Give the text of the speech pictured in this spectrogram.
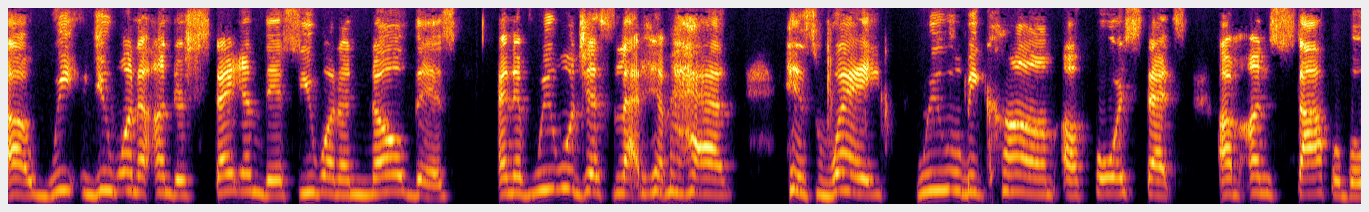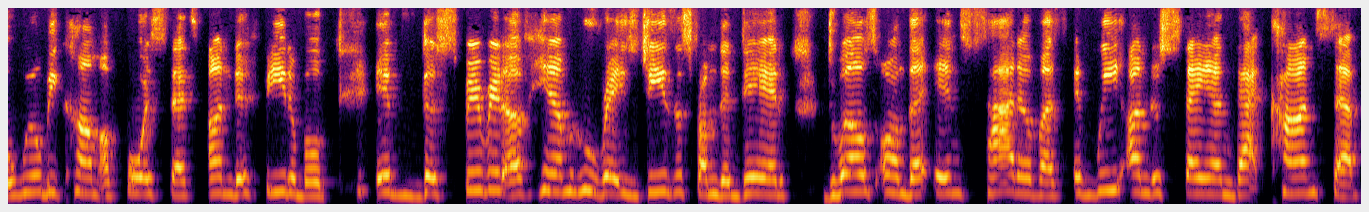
uh, we, you want to understand this, you want to know this, and if we will just let Him have His way, we will become a force that's um, unstoppable. We'll become a force that's undefeatable. If the spirit of Him who raised Jesus from the dead dwells on the inside of us, if we understand that concept,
